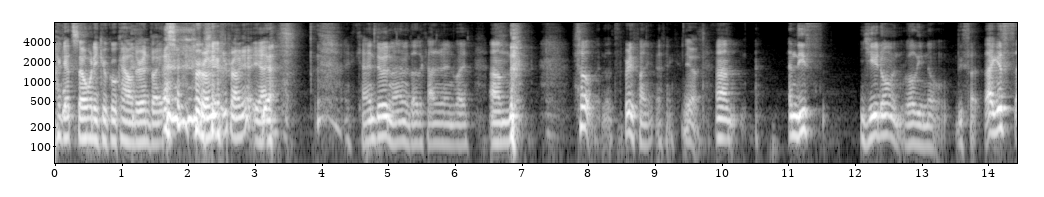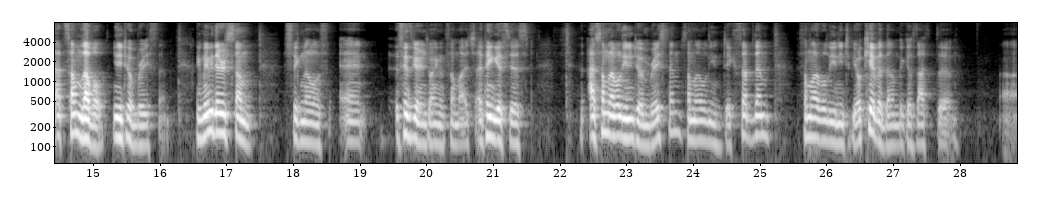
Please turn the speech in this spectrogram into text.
I get so many Google Calendar invites from from you. you. From you, yeah. Yeah. I can't do it, man, without a calendar invite. Um, so that's pretty funny, I think. Yeah. Um, and these you don't really know these. Are, I guess at some level you need to embrace them. Like maybe there's some signals, and since we're enjoying them so much, I think it's just at some level you need to embrace them. Some level you need to accept them. Some level you need to be okay with them because that's the uh,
